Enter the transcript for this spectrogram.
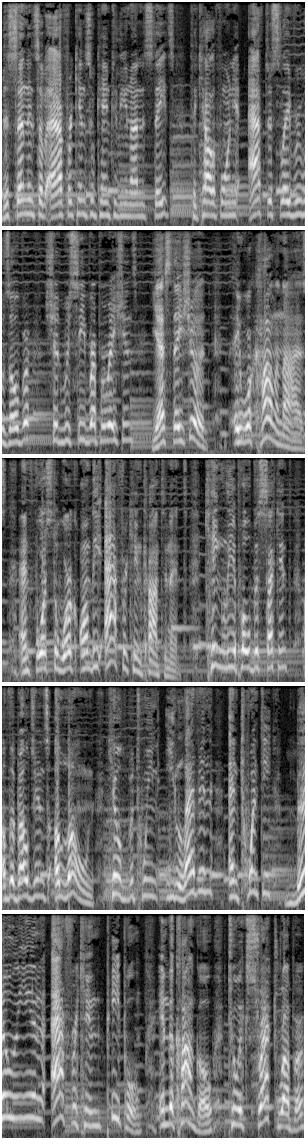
descendants of Africans who came to the United States, to California after slavery was over, should receive reparations, yes, they should. They were colonized and forced to work on the African continent. King Leopold II of the Belgians alone killed between 11 and 20 billion African people in the Congo to extract rubber,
